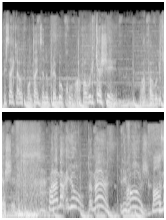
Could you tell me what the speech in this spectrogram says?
Mais c'est vrai que la haute montagne, ça nous plaît beaucoup. On va pas vous le cacher. On va pas vous le cacher. Voilà Marion, demain, les Vosges. on, se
